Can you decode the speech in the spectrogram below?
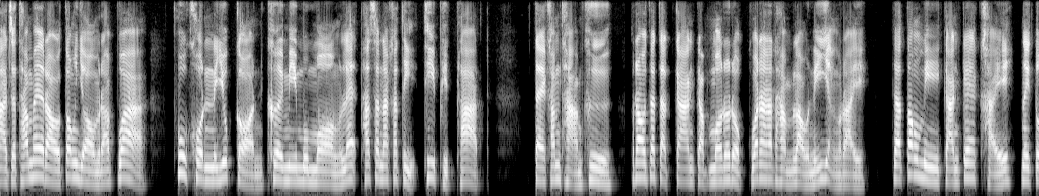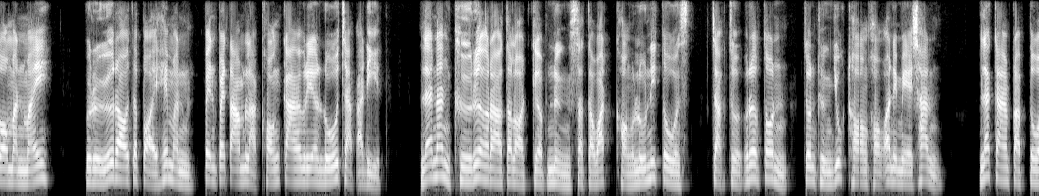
อาจจะทำให้เราต้องยอมรับว่า ผู้คนในยุคก่อนเคยมีมุมมองและทัศนคติที่ผิดพลาด แต่คำถามคือ เราจะจัดการกับมรดกวัฒนธรรมเหล่านี้อย่างไร จะต้องมีการแก้ไขในตัวมันไหม หรือเราจะปล่อยให้มันเป็นไปตามหลักของการเรียนรู้จากอดีต และนั่นคือเรื่องราวตลอดเกือบหนึ่งศตวรรษของ Looney Tunes จากจุดเริ่มต้นจนถึงยุคทองของแอนิเมชันและการปรับตัว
